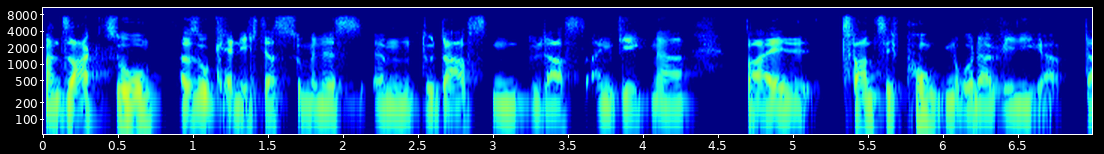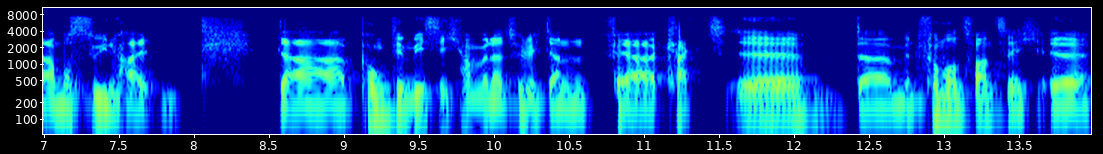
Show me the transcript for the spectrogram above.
man sagt so, also so kenne ich das zumindest, ähm, du, darfst, du darfst einen Gegner bei 20 Punkten oder weniger, da musst du ihn halten. Da punktemäßig haben wir natürlich dann verkackt, äh, da mit 25. Äh,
